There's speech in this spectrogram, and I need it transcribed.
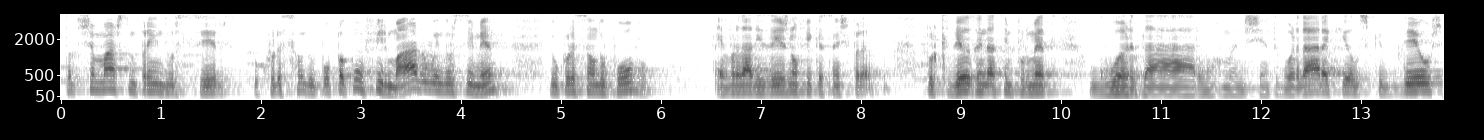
Então, tu chamaste-me para endurecer o coração do povo, para confirmar o endurecimento do coração do povo. É verdade, Isaías não fica sem esperança, porque Deus ainda assim promete guardar um remanescente, guardar aqueles que Deus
